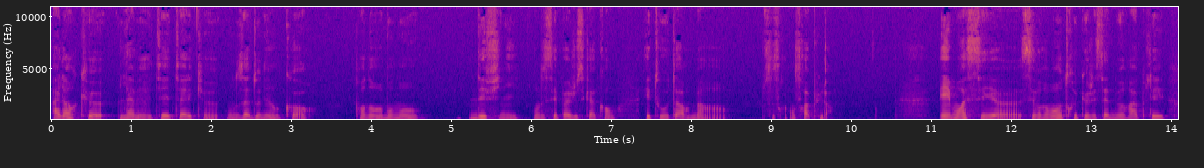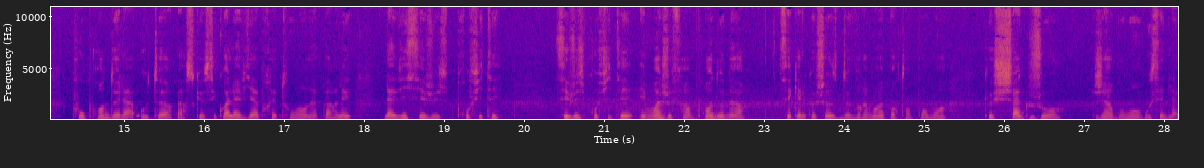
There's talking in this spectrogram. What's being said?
Alors que la vérité est telle qu'on nous a donné un corps, pendant un moment défini, on ne sait pas jusqu'à quand, et tôt ou tard, ben, ce sera, on sera plus là. Et moi, c'est euh, vraiment un truc que j'essaie de me rappeler pour prendre de la hauteur, parce que c'est quoi la vie après tout? On a parlé, la vie, c'est juste profiter. C'est juste profiter. Et moi, je fais un point d'honneur. C'est quelque chose de vraiment important pour moi, que chaque jour, j'ai un moment où c'est de la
